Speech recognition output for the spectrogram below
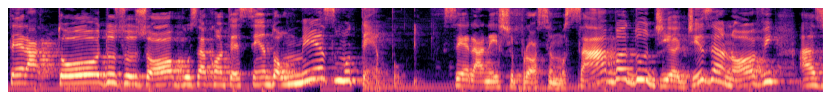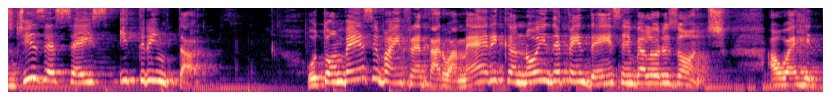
terá todos os jogos acontecendo ao mesmo tempo será neste próximo sábado, dia 19, às 16h30. O Tombense vai enfrentar o América no Independência, em Belo Horizonte. A URT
